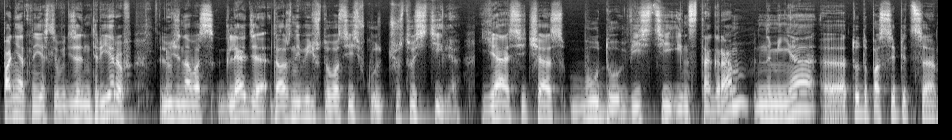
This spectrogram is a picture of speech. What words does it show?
понятно, если вы дизайн интерьеров, люди на вас глядя должны видеть, что у вас есть вкус, чувство стиля. Я сейчас буду вести Инстаграм, на меня э, оттуда посыпется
